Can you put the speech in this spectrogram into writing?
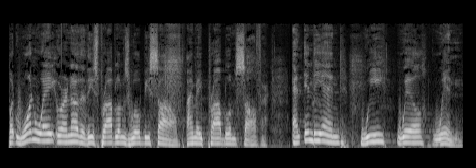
But one way or another, these problems will be solved. I'm a problem solver. And in the end, we will win.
